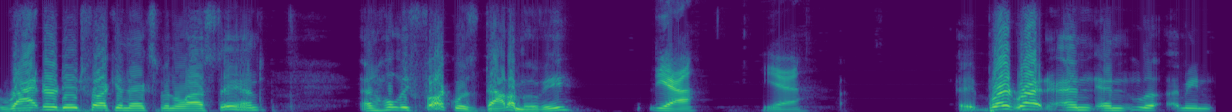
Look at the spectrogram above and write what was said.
Ratner did fucking X Men The Last Stand. And holy fuck, was that a movie? yeah. Yeah. Uh, Brett Ratner, and and I mean,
